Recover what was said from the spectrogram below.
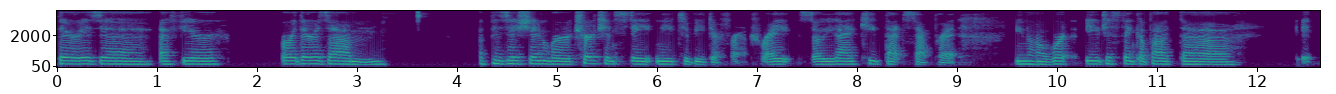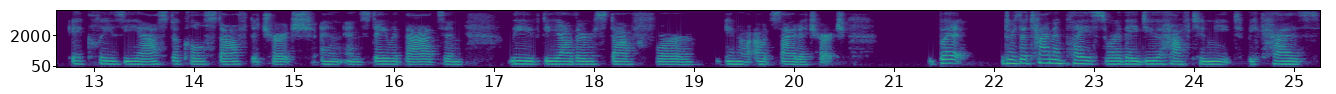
there is a, a fear or there's um, a position where church and state need to be different, right? So you got to keep that separate. You know, where you just think about the ecclesiastical stuff, the church, and and stay with that, and leave the other stuff for you know outside of church. But there's a time and place where they do have to meet because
